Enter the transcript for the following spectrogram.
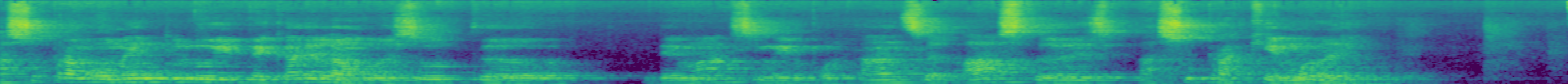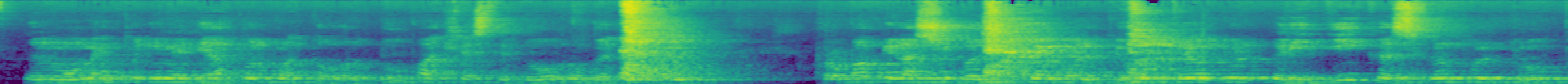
asupra momentului pe care l-am văzut uh, de maximă importanță astăzi, asupra chemării. În momentul imediat următor, după aceste două rugăciuni, probabil ați și văzut pe multe ori, preotul ridică Sfântul Trup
